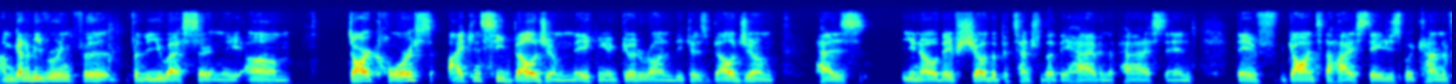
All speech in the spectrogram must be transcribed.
I'm gonna be rooting for for the U.S. certainly. Um, dark horse, I can see Belgium making a good run because Belgium has you know they've showed the potential that they have in the past and they've gotten to the highest stages but kind of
